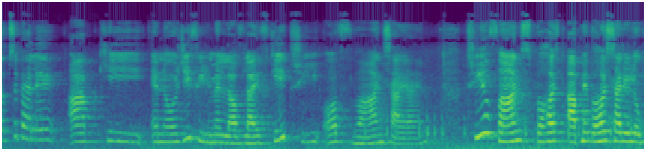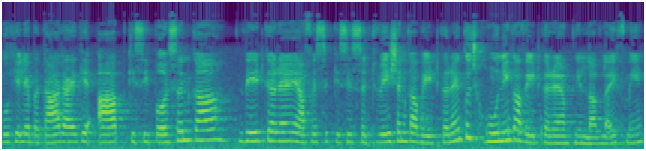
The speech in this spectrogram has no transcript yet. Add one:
सबसे पहले आपकी एनर्जी फ़ील्ड में लव लाइफ की थ्री ऑफ़ वांस आया है। थ्री ऑफ़ वांस बहुत आप में बहुत सारे लोगों के लिए बता रहा है कि आप किसी पर्सन का वेट कर रहे हैं या फिर किसी सिचुएशन का वेट कर रहे हैं, कुछ होने का वेट कर रहे हैं अपनी लव लाइफ में।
